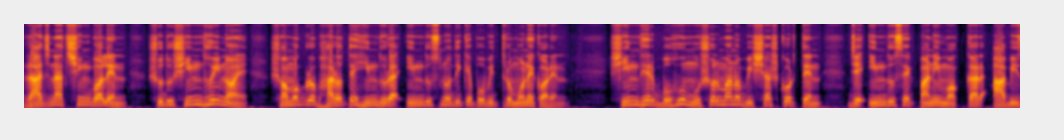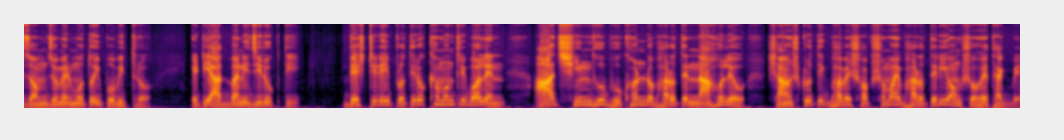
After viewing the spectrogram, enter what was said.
রাজনাথ সিং বলেন, শুধু সিন্ধুই নয়, সমগ্র ভারতে হিন্দুরা ইন্দুস নদীকে পবিত্র মনে করেন। সিন্ধের বহু মুসলমানও বিশ্বাস করতেন যে ইন্দুসেক পানি মক্কার আবি জমজমের মতোই পবিত্র। এটি আদবানিজির উক্তি দেশটির এই প্রতিরক্ষামন্ত্রী বলেন, আজ সিন্ধু ভূখণ্ড ভারতের না হলেও সাংস্কৃতিকভাবে সবসময় ভারতেরই অংশ হয়ে থাকবে।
